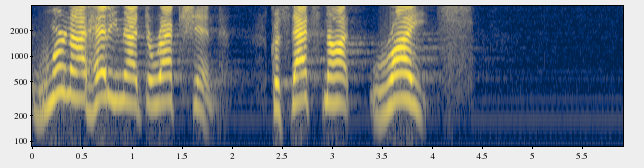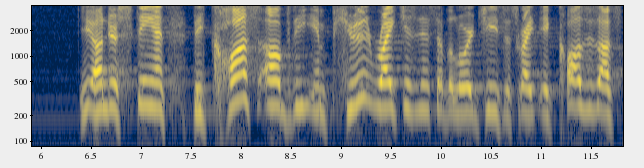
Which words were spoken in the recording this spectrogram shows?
We're not heading that direction because that's not right. You understand, because of the imputed righteousness of the Lord Jesus Christ, it causes us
